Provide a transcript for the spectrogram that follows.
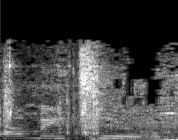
want me to.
